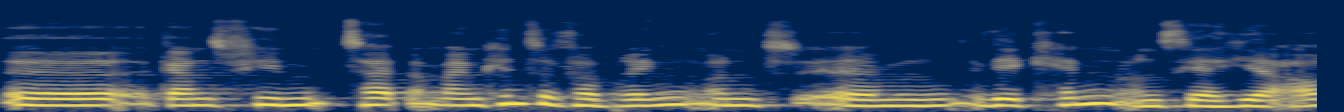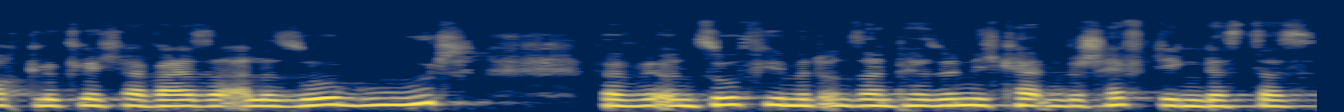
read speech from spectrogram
äh, ganz viel Zeit mit meinem Kind zu verbringen. Und ähm, wir kennen uns ja hier auch glücklicherweise alle so gut, weil wir uns so viel mit unseren Persönlichkeiten beschäftigen, dass das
